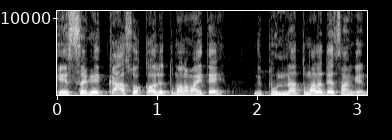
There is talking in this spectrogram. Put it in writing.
हे सगळे का सोकावले तुम्हाला माहिती आहे मी पुन्हा तुम्हाला ते सांगेन.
